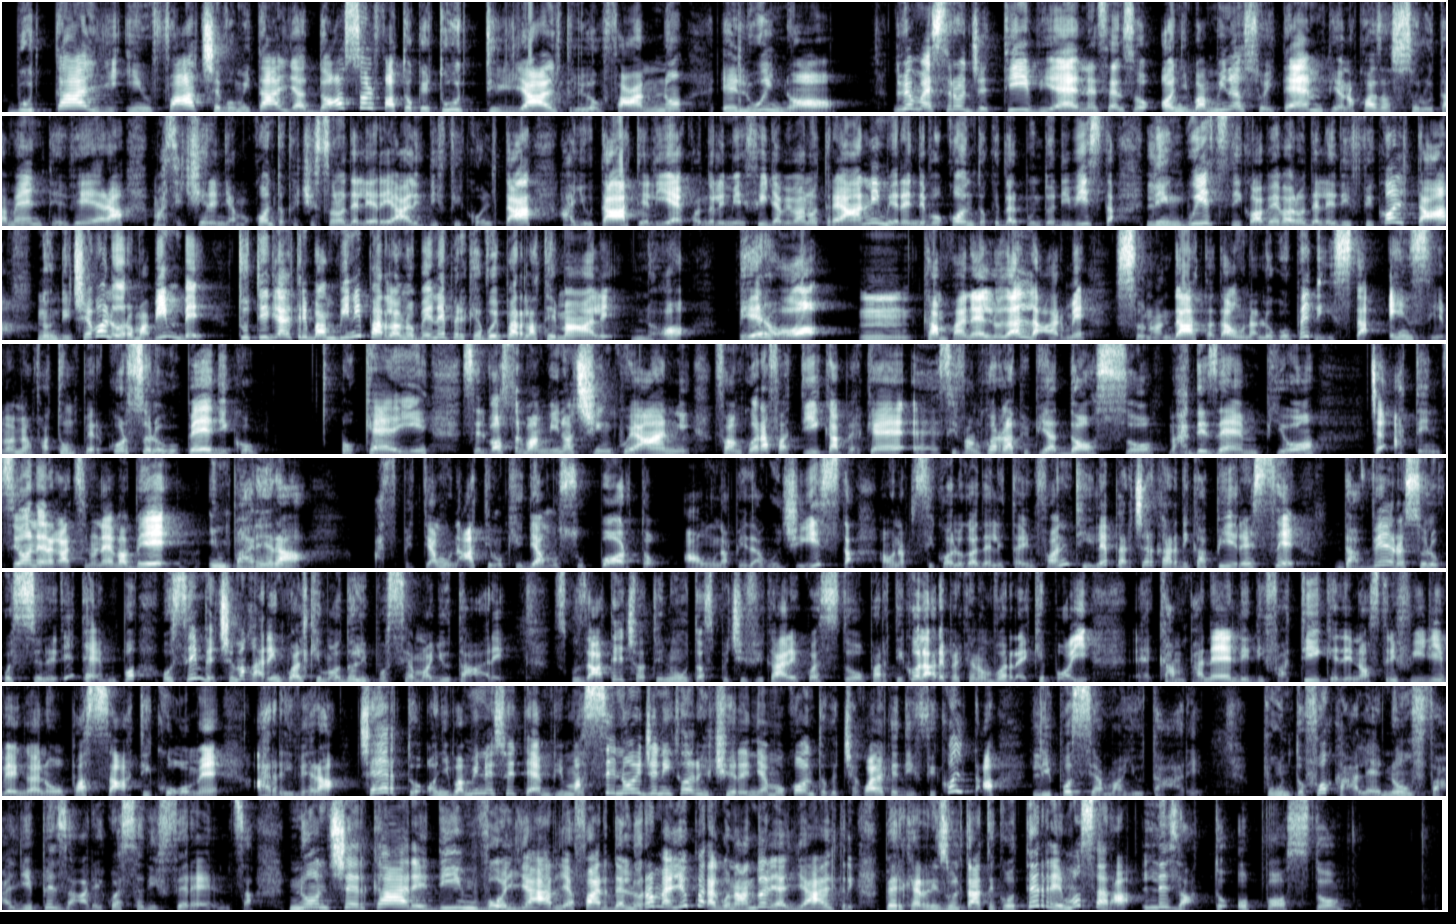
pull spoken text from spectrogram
buttargli in faccia e vomitargli addosso il fatto che tutti gli altri lo fanno e lui no. Dobbiamo essere oggettivi, eh, nel senso ogni bambino ha i suoi tempi, è una cosa assolutamente vera, ma se ci rendiamo conto che ci sono delle reali difficoltà, aiutateli, eh. Quando le mie figlie avevano tre anni mi rendevo conto che dal punto di vista linguistico avevano delle difficoltà, non dicevo loro, ma bimbe, tutti gli altri bambini parlano bene perché voi parlate male. No, però Mm, campanello d'allarme, sono andata da una logopedista e insieme abbiamo fatto un percorso logopedico. Ok? Se il vostro bambino a 5 anni fa ancora fatica perché eh, si fa ancora la pipì addosso, ad esempio, cioè attenzione ragazzi, non è vabbè, imparerà aspettiamo un attimo, chiediamo supporto a una pedagogista, a una psicologa dell'età infantile per cercare di capire se davvero è solo questione di tempo o se invece magari in qualche modo li possiamo aiutare. Scusate, ci ho tenuto a specificare questo particolare perché non vorrei che poi eh, campanelli di fatiche dei nostri figli vengano passati come arriverà. Certo, ogni bambino ha i suoi tempi, ma se noi genitori ci rendiamo conto che c'è qualche difficoltà, li possiamo aiutare punto focale è non fargli pesare questa differenza, non cercare di invogliarli a fare del loro meglio paragonandoli agli altri, perché il risultato che otterremo sarà l'esatto opposto.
